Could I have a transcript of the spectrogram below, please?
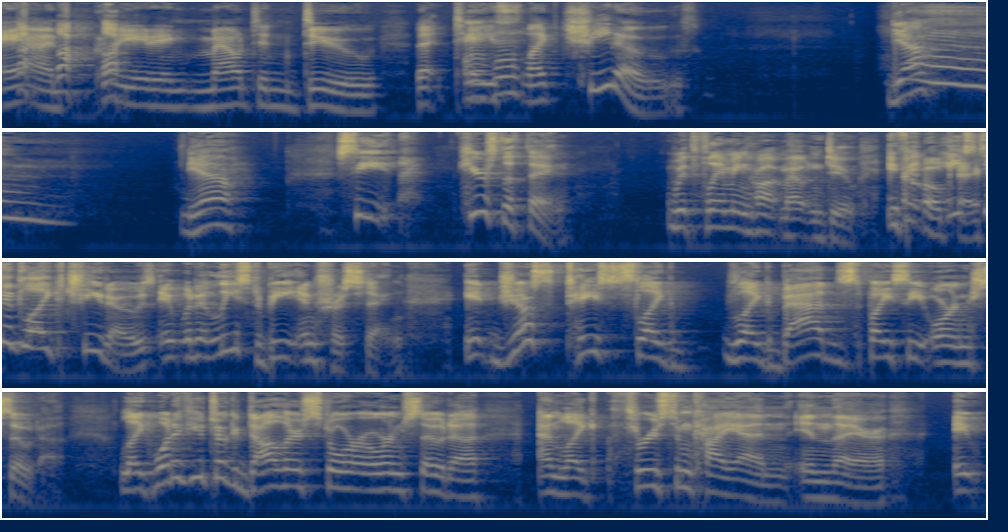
and creating Mountain Dew that tastes like Cheetos. Yeah. Yeah. See, here's the thing with Flaming Hot Mountain Dew. If it Okay. tasted like Cheetos, it would at least be interesting. It just tastes like like bad spicy orange soda. Like what if you took dollar store orange soda and like threw some cayenne in there? It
